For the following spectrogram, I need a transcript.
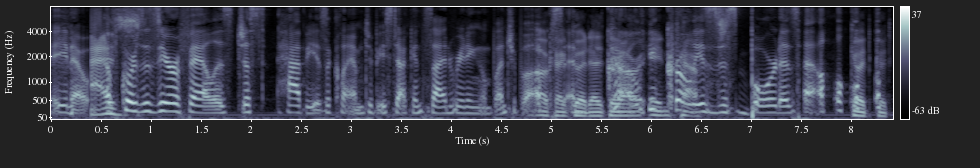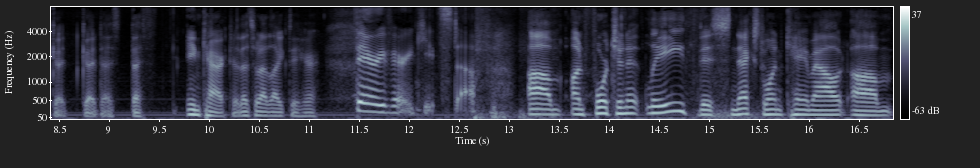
you know, As- of course, Aziraphale is just happy as a clam to be stuck inside reading a bunch of books. Okay, and good. Uh, Crowley, Crowley is just bored as hell. good, good, good, good. That's that's in character. That's what I like to hear. very very cute stuff. Um, unfortunately, this next one came out. Um,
